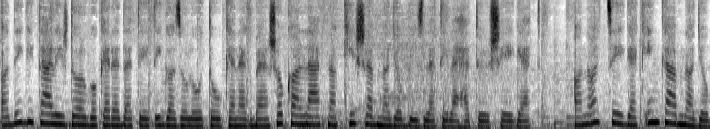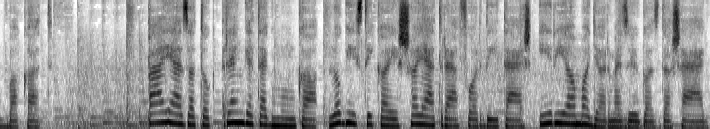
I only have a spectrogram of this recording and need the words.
A digitális dolgok eredetét igazoló tokenekben sokan látnak kisebb-nagyobb üzleti lehetőséget. A nagy cégek inkább nagyobbakat. Pályázatok, rengeteg munka, logisztika és saját ráfordítás, írja a Magyar Mezőgazdaság.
